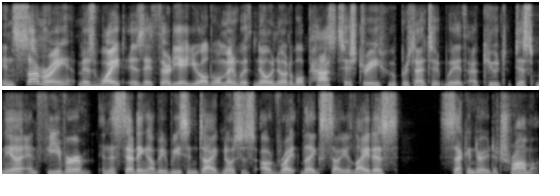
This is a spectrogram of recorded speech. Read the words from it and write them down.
In summary, Ms. White is a 38 year old woman with no notable past history who presented with acute dyspnea and fever in the setting of a recent diagnosis of right leg cellulitis secondary to trauma.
